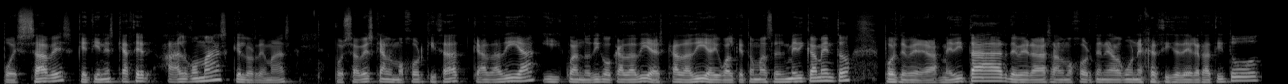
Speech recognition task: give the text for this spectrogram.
Pues sabes que tienes que hacer algo más que los demás pues sabes que a lo mejor quizás cada día, y cuando digo cada día es cada día, igual que tomas el medicamento, pues deberás meditar, deberás a lo mejor tener algún ejercicio de gratitud,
